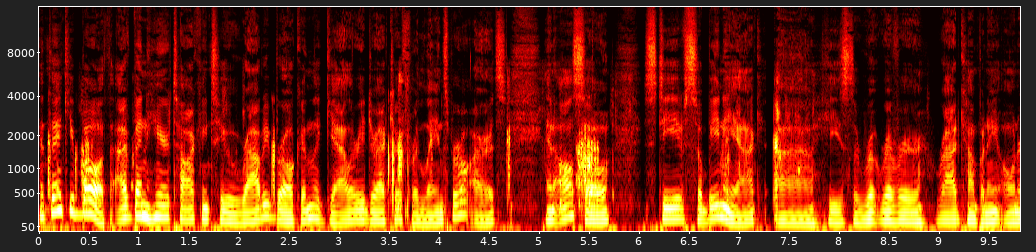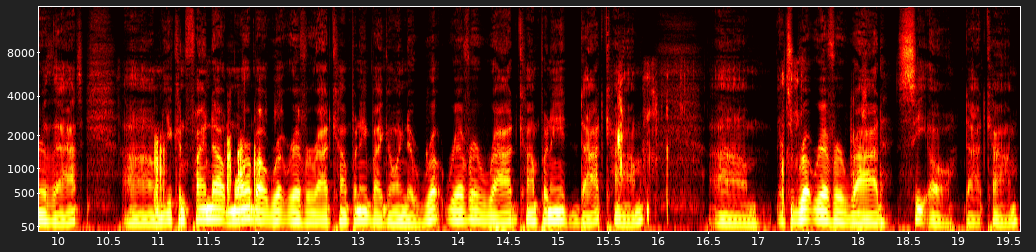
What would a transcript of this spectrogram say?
And thank you both. I've been here talking to Robbie Broken, the gallery director for Lanesboro Arts, and also Steve Sobieniak. Uh, he's the Root River Rod Company, owner of that. Um, you can find out more about Root River Rod Company by going to rootriverrodcompany.com. Um, it's rootriverrodco.com.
